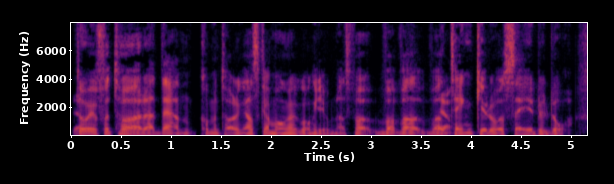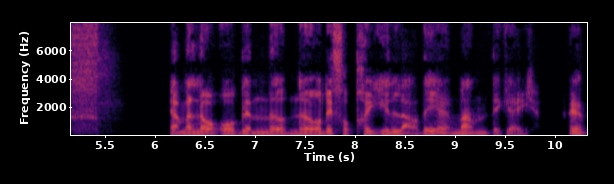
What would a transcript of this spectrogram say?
Du har ju fått höra den kommentaren ganska många gånger Jonas. Vad, vad, vad, vad Ja. tänker du och säger du då? Ja, men att bli nör- nördig för prylar, det är en manlig grej. Det,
